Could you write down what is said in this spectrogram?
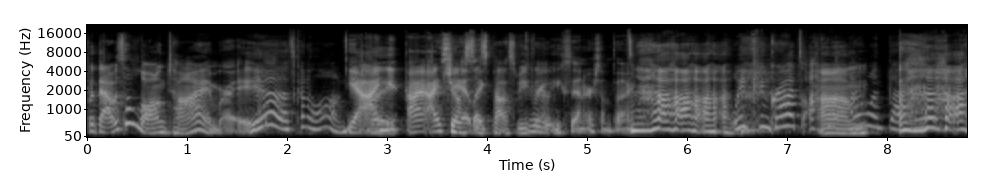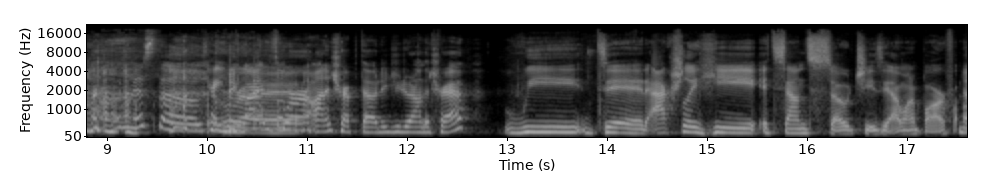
but that was a long time, right? Yeah, that's kind of long. Yeah, Like, I, I I say just it like past three weeks in or something. Wait, congrats. I, I want that. I miss those. Okay, you guys were on a trip though. Did you do it on the trip? We did. Actually, he, it sounds so cheesy. I want to barf on say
